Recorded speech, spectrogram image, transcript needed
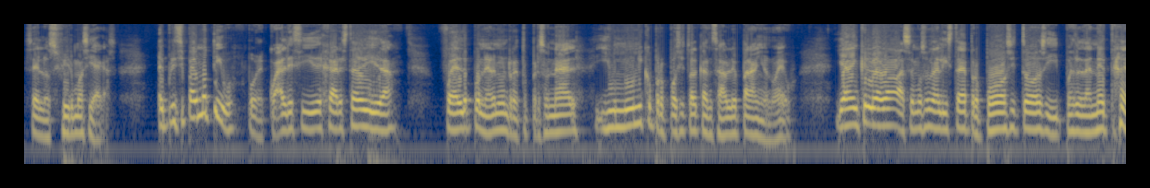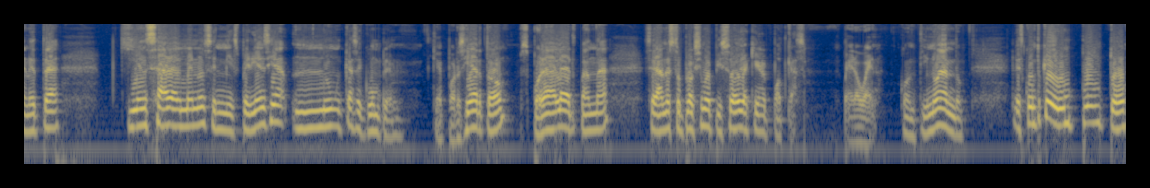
se los firmo a ciegas. El principal motivo por el cual decidí dejar esta bebida fue el de ponerme un reto personal y un único propósito alcanzable para Año Nuevo. Ya ven que luego hacemos una lista de propósitos y pues la neta, la neta, quién sabe, al menos en mi experiencia, nunca se cumplen que por cierto, spoiler alert, banda, será nuestro próximo episodio aquí en el podcast. Pero bueno, continuando. Les cuento que llegó un punto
